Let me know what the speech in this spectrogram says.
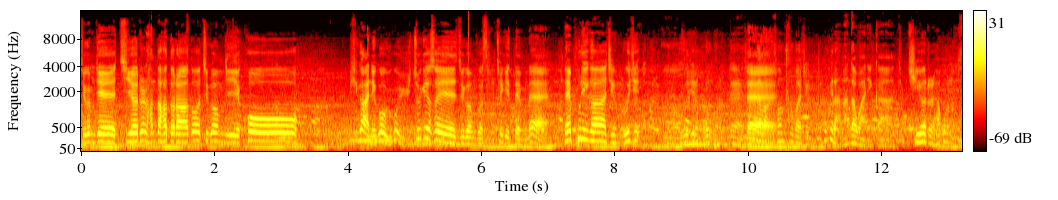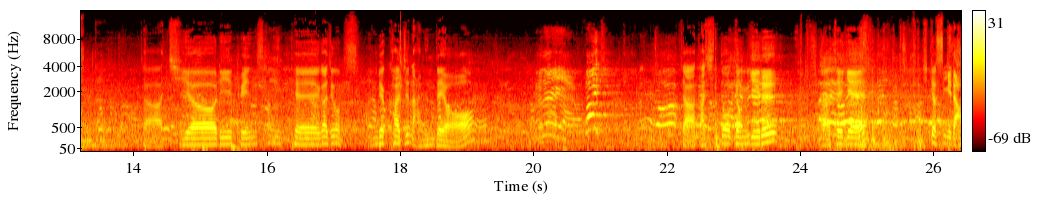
지금 이제 지혈을 한다 하더라도 지금 이 코 피가 아니고 이거 위쪽에서의 지금 그 상처이기 때문에 레프리가 지금 의지 어, 의지를 물어보는데 네. 상대방 선수가 지금 포기를 안 한다고 하니까 지금 지혈을 하고는 있습니다. 자 지혈이 된 상태가 지금 완벽하진 않은데요. 자 다시 또 경기를 자, 재개 시켰습니다. 야,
